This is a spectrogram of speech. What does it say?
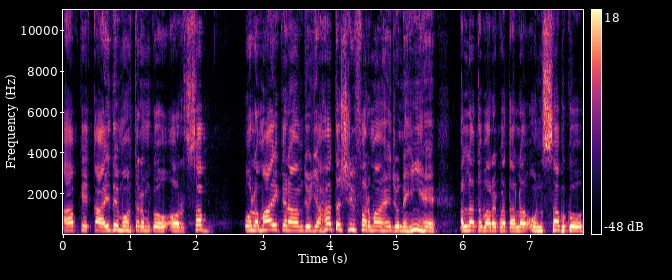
آپ کے قائد محترم کو اور سب علماء کرام جو یہاں تشریف فرما ہیں، جو نہیں ہیں، اللہ تبارک و تعالیٰ ان سب کو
